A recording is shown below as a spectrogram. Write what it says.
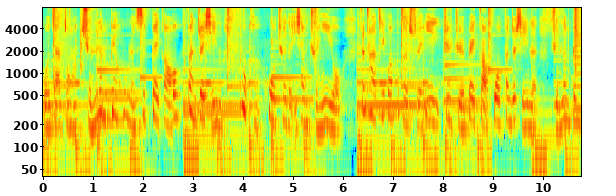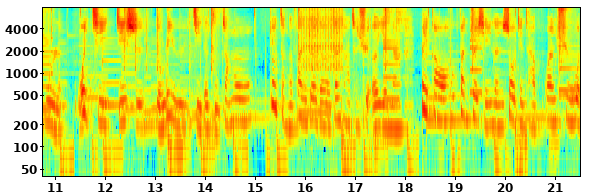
国家中啊，选任辩护人是被告或犯罪嫌疑人不。可或缺的一项权益哦，侦查机关不可随意拒绝被告或犯罪嫌疑人选任辩护人，为其及时有利于己的主张哦。就整个犯罪的侦查程序而言呢，被告啊或犯罪嫌疑人受检察官讯问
